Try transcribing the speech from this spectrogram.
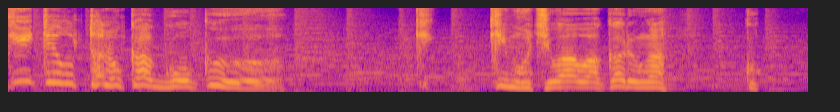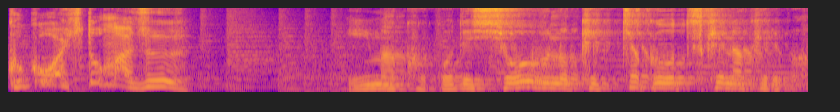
聞いておったのか悟空き気持ちはわかるがこここはひとまず。今ここで勝負の決着をつけなければ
